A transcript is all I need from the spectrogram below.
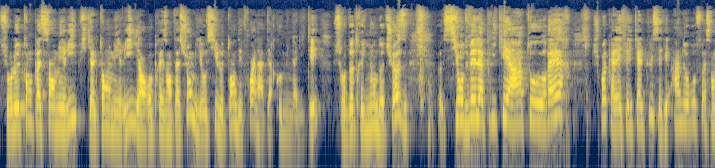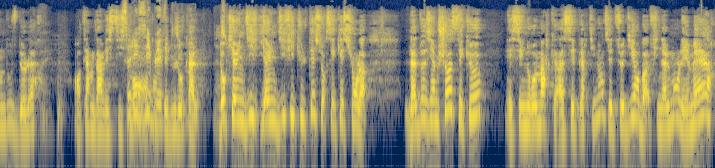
sur le temps passé en mairie, puisqu'il y a le temps en mairie, il y a en représentation, mais il y a aussi le temps des fois à l'intercommunalité, sur d'autres réunions, d'autres choses. Euh, si on devait l'appliquer à un taux horaire, je crois qu'elle avait fait le calcul, c'était 1,72€ de l'heure en termes d'investissement en tant qu'élu local. Donc il y, a une, il y a une difficulté sur ces questions-là. La deuxième chose, c'est que, et c'est une remarque assez pertinente, c'est de se dire, bah, finalement, les maires,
